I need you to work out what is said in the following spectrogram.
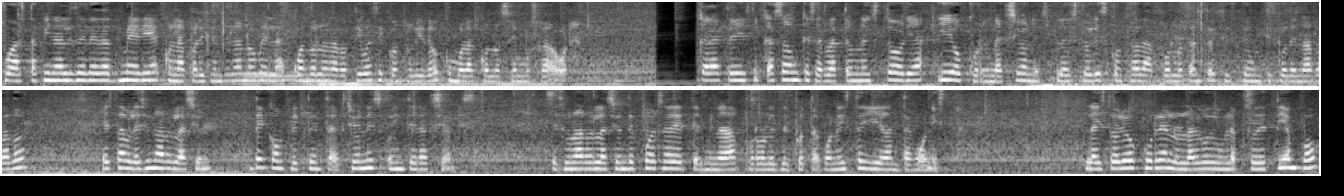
Fue hasta finales de la Edad Media, con la aparición de la novela, cuando la narrativa se consolidó como la conocemos ahora. Características son que se relata una historia y ocurren acciones. La historia es contada, por lo tanto existe un tipo de narrador. Establece una relación de conflicto entre acciones o interacciones. Es una relación de fuerza determinada por roles del protagonista y el antagonista. La historia ocurre a lo largo de un lapso de tiempo.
